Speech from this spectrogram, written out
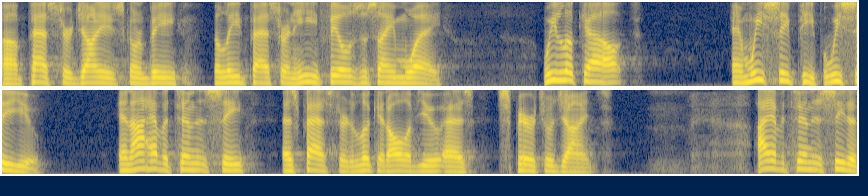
uh, Pastor Johnny is going to be the lead pastor, and he feels the same way. We look out and we see people, we see you. And I have a tendency as pastor to look at all of you as spiritual giants. I have a tendency to,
